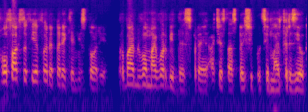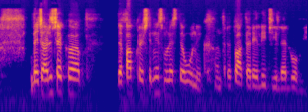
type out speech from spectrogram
o fac să fie fără pereche în istorie. Probabil vom mai vorbi despre acest aspect și puțin mai târziu. Deci aș zice că, de fapt, creștinismul este unic între toate religiile lumii.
